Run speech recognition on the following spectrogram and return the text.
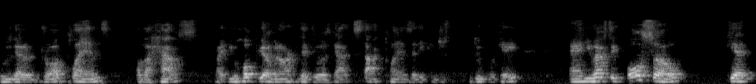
who's got to draw plans of a house, right? You hope you have an architect who has got stock plans that he can just duplicate, and you have to also get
